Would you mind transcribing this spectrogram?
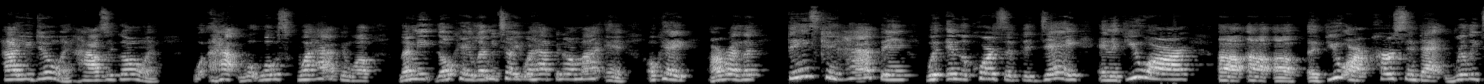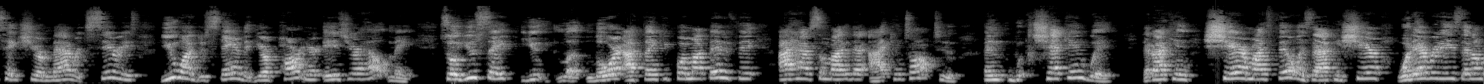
How you doing? How's it going? What, how, what, what was, what happened? Well, let me, okay, let me tell you what happened on my end. Okay. All right. Let, things can happen within the course of the day. And if you are uh, uh, uh, if you are a person that really takes your marriage serious, you understand that your partner is your helpmate. So you say, you, Lord, I thank you for my benefit. I have somebody that I can talk to and check in with. that I can share my feelings, that I can share whatever it is that I'm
